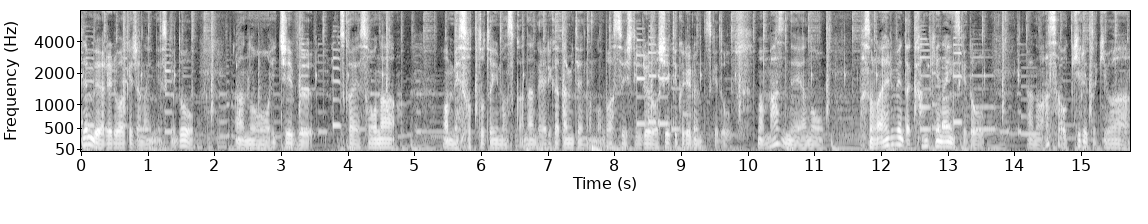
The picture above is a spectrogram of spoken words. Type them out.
全部やれるわけじゃないんですけどあの一部使えそうなまあ、メソッドといいますか、なんかやり方みたいなのを抜粋していろいろ教えてくれるんですけど、まあ、まずね、あの、そのアイルベンター関係ないんですけど、あの朝起きるときは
